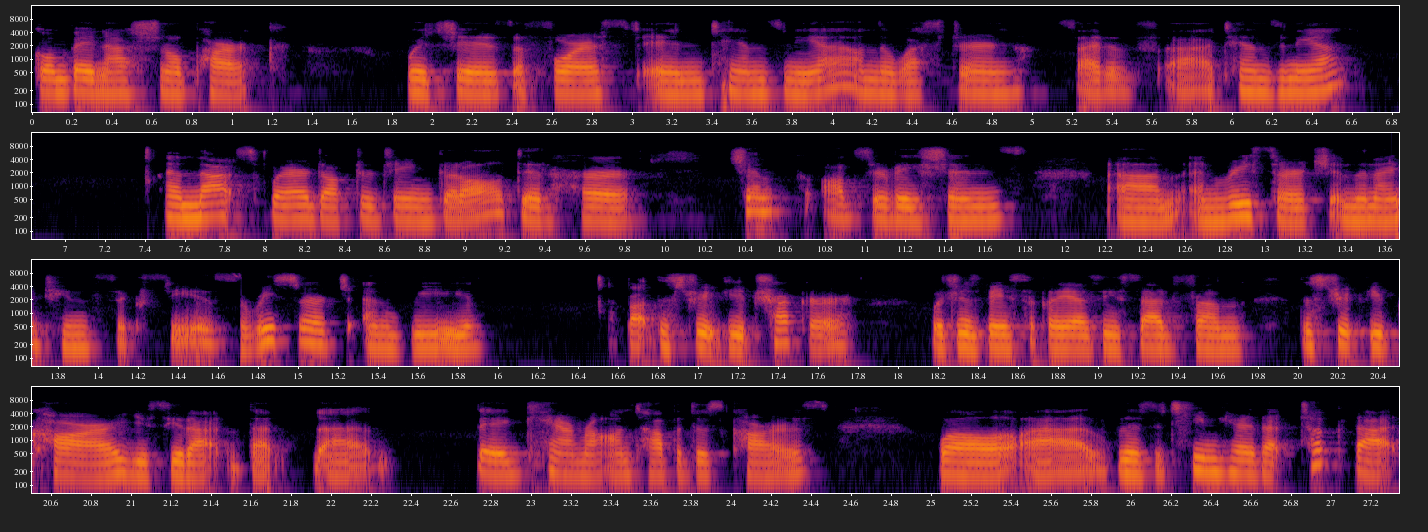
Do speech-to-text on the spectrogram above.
Gombe National Park, which is a forest in Tanzania on the western side of uh, Tanzania, and that's where Dr. Jane Goodall did her chimp observations um, and research in the 1960s. Research, and we brought the Street View Trekker, which is basically, as you said, from the Street View car. You see that that uh, big camera on top of those cars. Well, uh, there's a team here that took that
